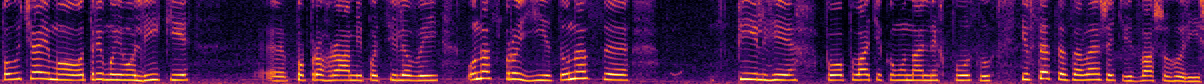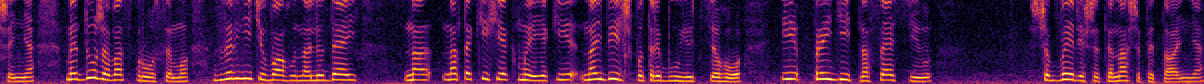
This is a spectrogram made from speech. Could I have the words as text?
получаємо, отримуємо ліки е, по програмі, по цільовій. У нас проїзд, у нас е, пільги по оплаті комунальних послуг, і все це залежить від вашого рішення. Ми дуже вас просимо, зверніть увагу на людей, на, на таких, як ми, які найбільш потребують цього, і прийдіть на сесію, щоб вирішити наше питання.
